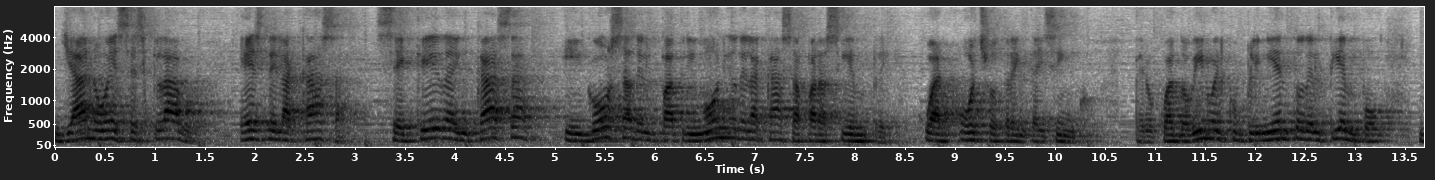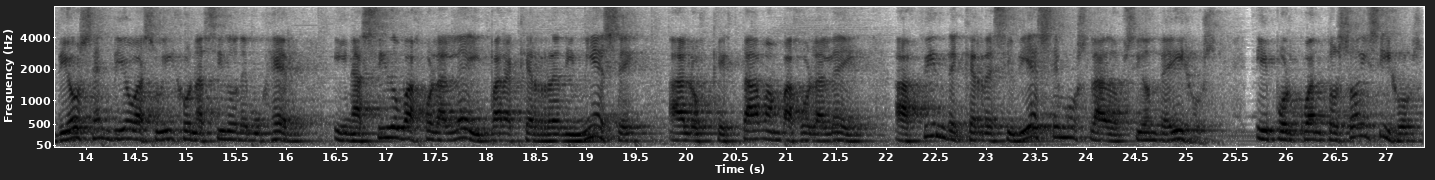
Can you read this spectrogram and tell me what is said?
ya no es esclavo, es de la casa, se queda en casa y goza del patrimonio de la casa para siempre. Juan 8:35. Pero cuando vino el cumplimiento del tiempo, Dios envió a su Hijo nacido de mujer y nacido bajo la ley para que redimiese a los que estaban bajo la ley, a fin de que recibiésemos la adopción de hijos. Y por cuanto sois hijos,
